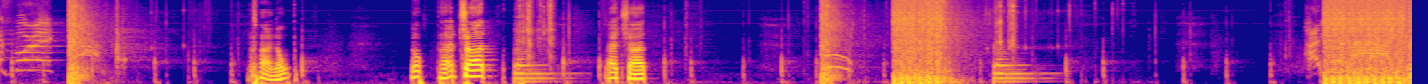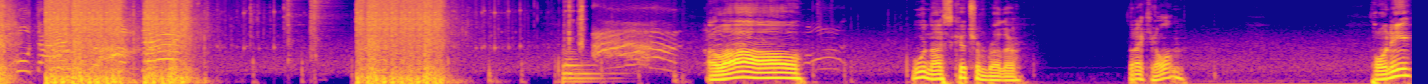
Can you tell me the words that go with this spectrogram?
asked for it. Ah, nope. Nope. Headshot. Headshot. Hello? Ooh, nice kitchen, brother. Did I kill him? Tony?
